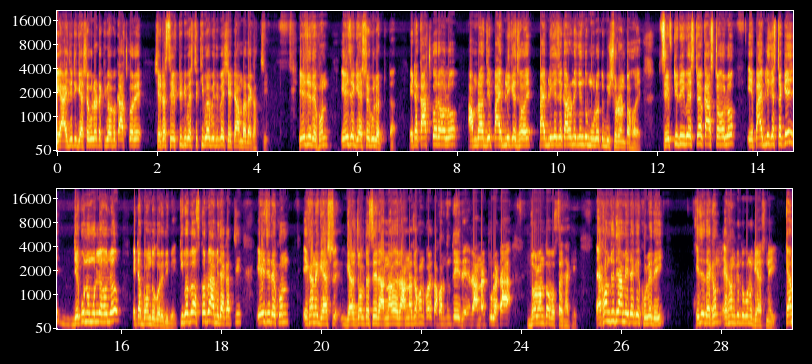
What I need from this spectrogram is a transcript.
এই আইজিটি গ্যাস রেগুলেটর কীভাবে কাজ করে, সেটা সেফটি ডিভাইসটা কীভাবে দিবে, সেটা আমরা দেখাচ্ছি। এই যে দেখুন, এই যে গ্যাস রেগুলেটরটা, এটা কাজ করে হলো আমরা যে পাইপ লিকেজ হয়, পাইপ লিকেজের কারণে কিন্তু মূলত বিস্ফোরণটা হয়। সেফটি ডিভাইসটার কাজটা হলো, এই পাইপ লিকেজটাকে যে কোনো মূল্যে হলেও এটা বন্ধ করে দিবে। কীভাবে অফ করবে আমি দেখাচ্ছি। এই যে দেখুন এখানে গ্যাস গ্যাস জ্বলতেছে, রান্না রান্না যখন করে তখন কিন্তু এই রান্নার চুলাটা জ্বলন্ত অবস্থায় থাকে। এখন যদি আমি এটাকে খুলে দেই, এই যে দেখুন, এখন কিন্তু কোনো গ্যাস নেই। কেন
